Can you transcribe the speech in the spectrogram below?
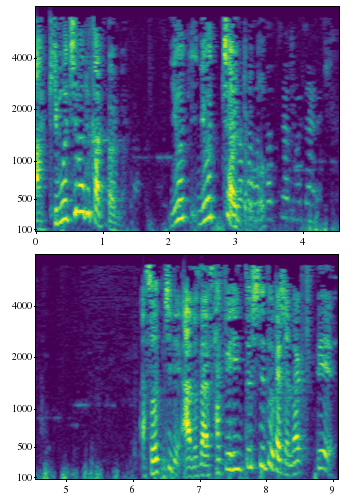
たあ、気持ち悪かったんだ。よ、酔っちゃうってこと？あ、そっちで、あのさ、作品としてとかじゃなくて、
